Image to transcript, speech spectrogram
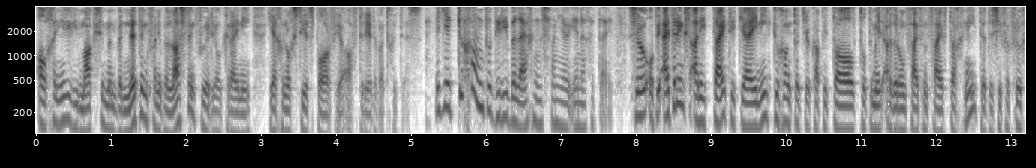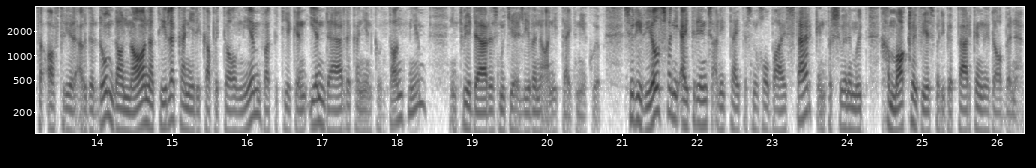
al gaan jy nie die maksimum benutting van die belastingvoordeel kry nie, jy gaan nog steeds spaar vir jou aftrede wat goed is. Het jy toegang tot hierdie beleggings van jou enige tyd? So op die uitredingsaanniteit het jy nie toegang tot jou kapitaal tot en met ouderdom 55 nie. Dit is die vervroegde aftrede ouderdom. Daarna natuurlik kan jy die kapitaal neem wat beteken 1/3 kan jy in kontant neem en 2/3 moet jy 'n lewende anniteit mee koop. So die reëls van die uitredingsaanniteit is nogal baie sterk en persone moet gemaklik wees met die beperkings daarbinne.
